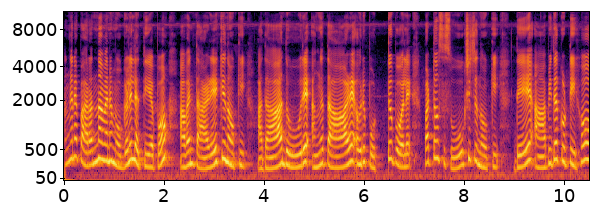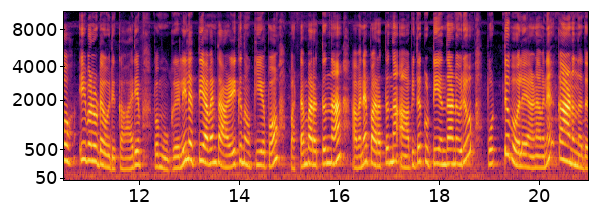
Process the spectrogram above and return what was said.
അങ്ങനെ പറന്നവന് മുകളിലെത്തിയപ്പോൾ അവൻ താഴേക്ക് നോക്കി. അതാ ദൂരെ അങ്ങ് താഴെ ഒരു പൊട്ടുപോലെ പട്ടൂസ് സൂക്ഷിച്ചു നോക്കി. ദേ ആബിദക്കുട്ടി ഹോ ഇവളുടെ ഒരു കാര്യം. അപ്പോൾ മുകളിലെത്തി അവൻ താഴേക്ക് നോക്കിയപ്പോൾ പട്ടം പറത്തുന്ന അവനെ പറത്തുന്ന ആബിദക്കുട്ടി എന്താണ് ഒരു പൊട്ടുപോലെയാണ് അവന് കാണുന്നത്.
